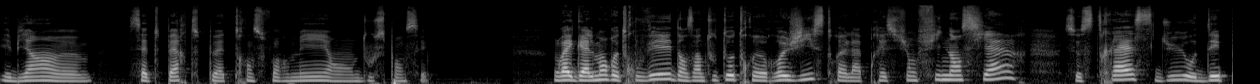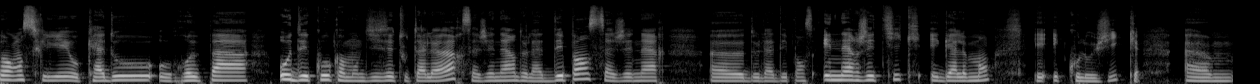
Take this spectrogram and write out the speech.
eh bien cette perte peut être transformée en douce pensée. On va également retrouver dans un tout autre registre la pression financière, ce stress dû aux dépenses liées aux cadeaux, aux repas, aux décos comme on disait tout à l'heure. Ça génère de la dépense, ça génère euh, de la dépense énergétique également et écologique. Euh,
